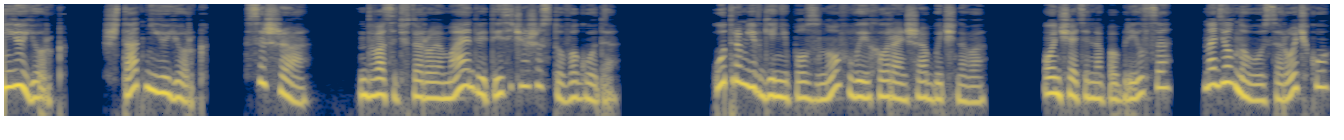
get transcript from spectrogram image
Нью-Йорк. Штат Нью-Йорк. США. 22 мая 2006 года. Утром Евгений Ползунов выехал раньше обычного. Он тщательно побрился, надел новую сорочку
